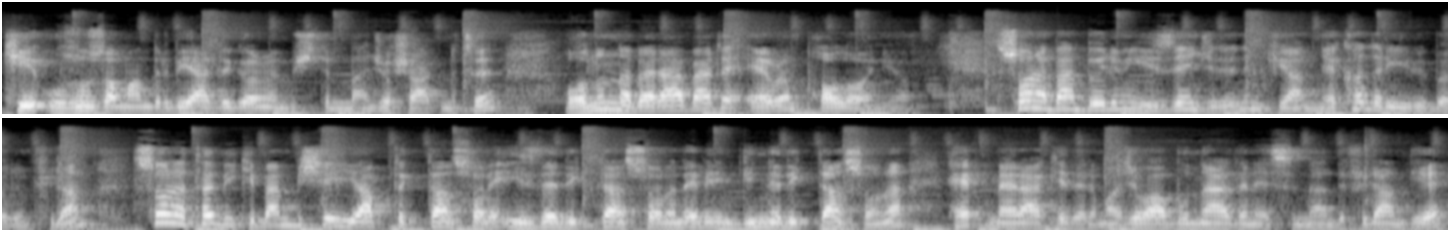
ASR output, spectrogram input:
ki uzun zamandır bir yerde görmemiştim ben Josh Hartnett'ı. Onunla beraber de Aaron Paul oynuyor. Sonra ben bölümü izleyince dedim ki ya ne kadar iyi bir bölüm filan. Sonra tabii ki ben bir şey yaptıktan sonra izledikten sonra ne bileyim dinledikten sonra hep merak ederim. Acaba bu nereden esinlendi filan diye.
